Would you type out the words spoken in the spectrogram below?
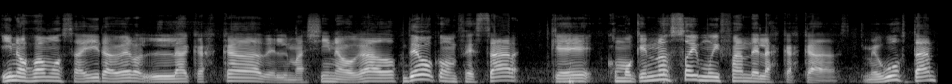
y nos vamos a ir a ver la cascada del Mallín ahogado. Debo confesar que como que no soy muy fan de las cascadas, me gustan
